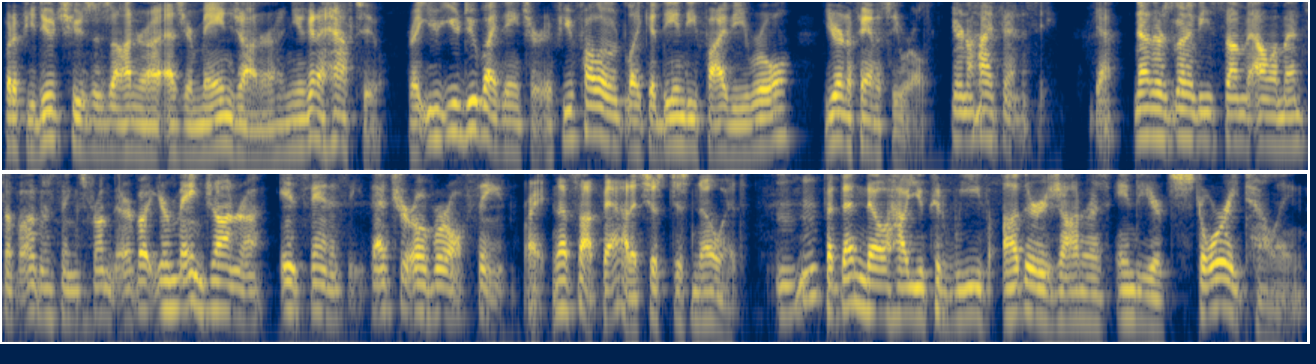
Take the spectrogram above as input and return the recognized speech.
but if you do choose a genre as your main genre and you're going to have to, right? You you do by nature. If you followed like a D&D 5e rule, you're in a fantasy world. You're in a high fantasy. Yeah. Now there's going to be some elements of other things from there, but your main genre is fantasy. That's your overall theme. Right. And that's not bad. It's just, just know it. Mm-hmm. But then know how you could weave other genres into your storytelling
